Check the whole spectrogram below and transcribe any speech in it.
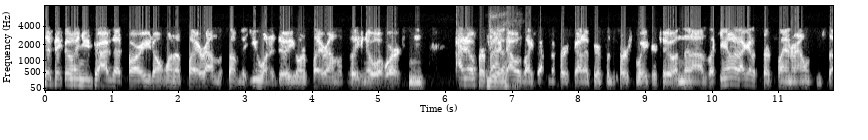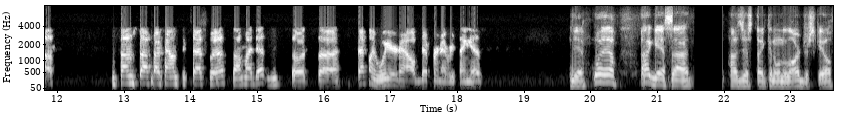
typically when you drive that far, you don't want to play around with something that you want to do. You want to play around with what you know what works. And I know for a fact yeah. I was like that when I first got up here for the first week or two, and then I was like, you know what, I got to start playing around with some stuff. And some stuff I found success with, some I didn't. So it's uh, definitely weird how different everything is. Yeah, well, I guess I I was just thinking on a larger scale.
